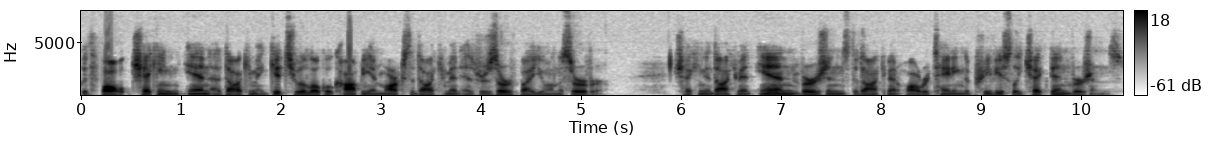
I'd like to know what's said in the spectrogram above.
With Vault, checking in a document gets you a local copy and marks the document as reserved by you on the server. Checking the document in versions the document while retaining the previously checked in versions.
